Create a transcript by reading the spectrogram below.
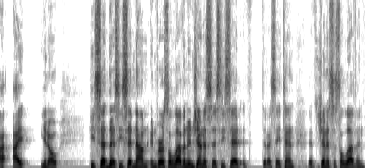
I, I you know, he said this. He said, now in verse 11 in Genesis, he said, did I say 10? It's Genesis 11.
